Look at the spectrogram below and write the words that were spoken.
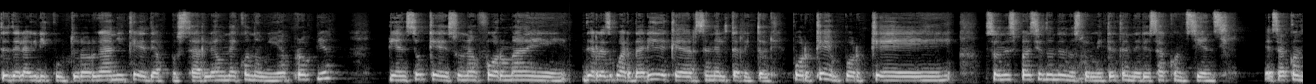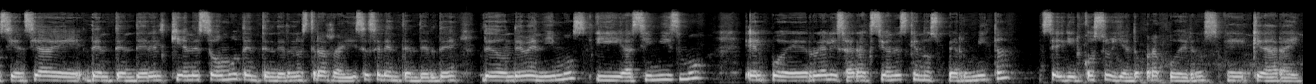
desde la agricultura orgánica y desde apostarle a una economía propia, pienso que es una forma de, de, resguardar y de quedarse en el territorio. ¿Por qué? Porque son espacios donde nos permite tener esa conciencia esa conciencia de, entender el quiénes somos, de entender nuestras raíces, el entender de, dónde venimos y asimismo el poder realizar acciones que nos permitan seguir construyendo para podernos eh, quedar ahí.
